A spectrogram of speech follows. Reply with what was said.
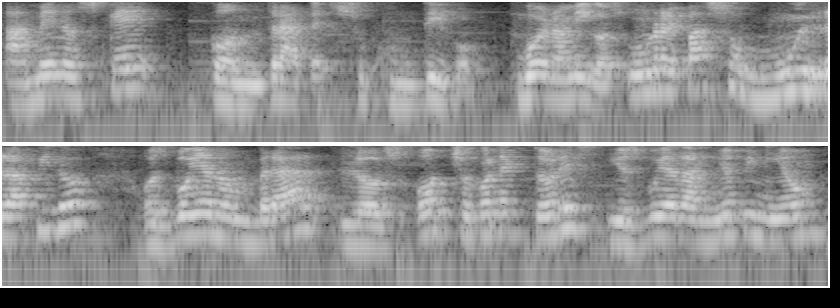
A menos que contrate, subjuntivo. Bueno amigos, un repaso muy rápido, os voy a nombrar los 8 conectores y os voy a dar mi opinión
